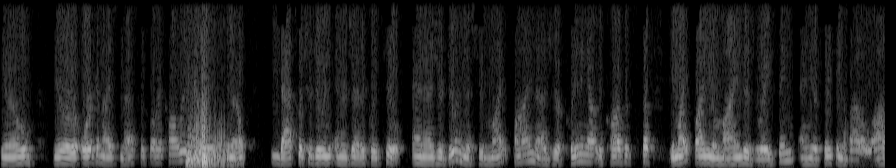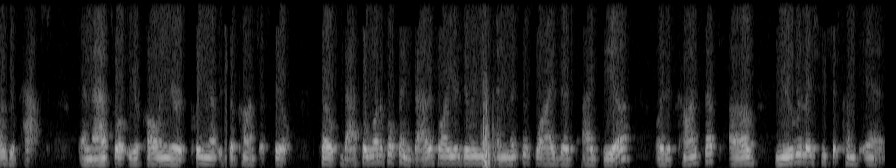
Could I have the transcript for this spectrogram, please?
you know, your organized mess is what I call it. So, you know, that's what you're doing energetically too. And as you're doing this, you might find as you're cleaning out your closet stuff, you might find your mind is racing and you're thinking about a lot of your past. And that's what you're calling your cleaning out your subconscious too. So that's a wonderful thing. That is why you're doing it. And this is why this idea or this concept of new relationship comes in.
